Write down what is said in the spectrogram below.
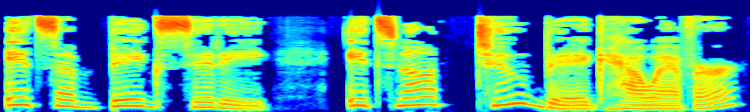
It's a big city. It's not too big, however.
